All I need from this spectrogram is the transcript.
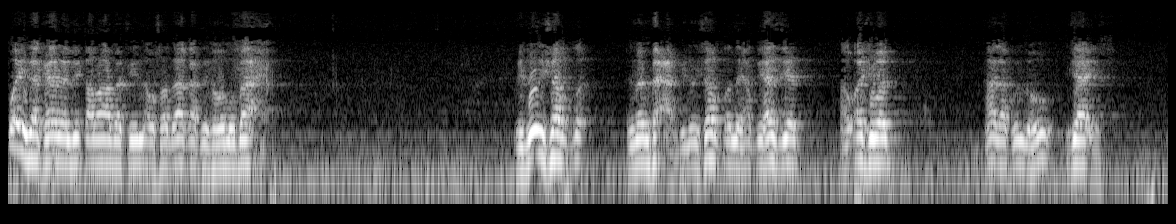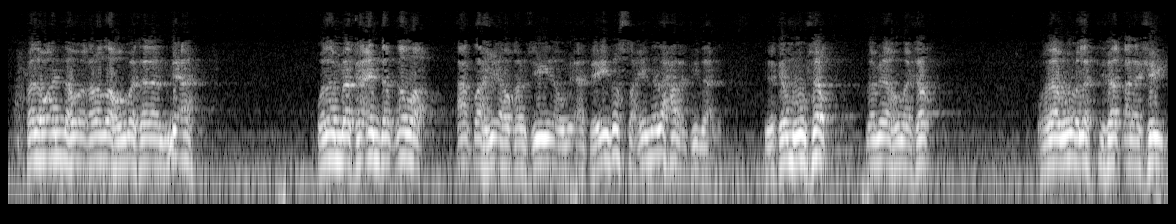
وإذا كان لقرابة أو صداقة فهو مباح. بدون شرط المنفعة بدون شرط أنه يعطي أزيد أو أجود هذا كله جائز. فلو أنه أقرضه مثلا مئة ولما كان عند القضاء أعطاه مئة وخمسين أو مئتين فالصحيح لا حرج في ذلك. إذا كان مهم شرط ما بينهما شرط ولا ولا اتفاق على شيء.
